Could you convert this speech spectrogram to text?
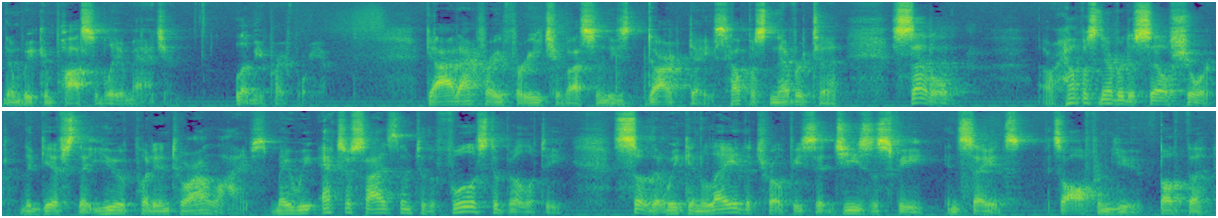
than we can possibly imagine. Let me pray for you. God, I pray for each of us in these dark days. Help us never to settle or help us never to sell short the gifts that you have put into our lives. May we exercise them to the fullest ability so that we can lay the trophies at Jesus' feet and say it's it's all from you. Both the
